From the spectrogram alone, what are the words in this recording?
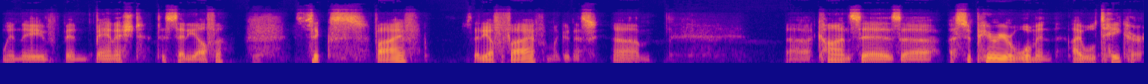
when they've been banished to Ceti Alpha Yep. six five, Ceti Alpha five. Oh my goodness. Um, uh, Khan says, uh, "A superior woman, I will take her."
